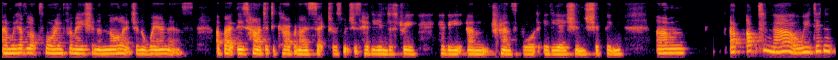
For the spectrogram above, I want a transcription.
And we have lots more information and knowledge and awareness about these hard to decarbonize sectors, which is heavy industry, heavy um, transport, aviation, shipping. Um, up, up to now, we didn't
